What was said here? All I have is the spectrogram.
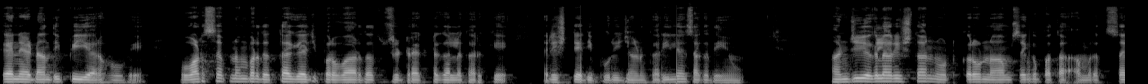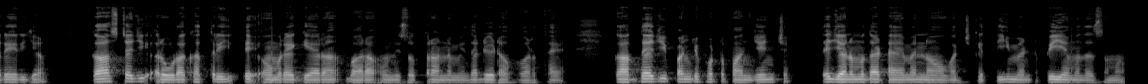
ਕੈਨੇਡਾ ਦੀ ਪੀਆਰ ਹੋਵੇ। WhatsApp ਨੰਬਰ ਦਿੱਤਾ ਗਿਆ ਜੀ ਪਰਿਵਾਰ ਦਾ, ਤੁਸੀਂ ਡਾਇਰੈਕਟ ਗੱਲ ਕਰਕੇ ਰਿਸ਼ਤੇ ਦੀ ਪੂਰੀ ਜਾਣਕਾਰੀ ਲੈ ਸਕਦੇ ਹੋ। ਹਾਂਜੀ, ਅਗਲਾ ਰਿਸ਼ਤਾ ਨੋਟ ਕਰੋ, ਨਾਮ ਸਿੰਘ, ਪਤਾ ਅੰਮ੍ਰਿਤਸਰ ਏਰੀਆ ਕਾਸਟ ਹੈ ਜੀ ਅਰੋੜਾ ਖੱਤਰੀ ਤੇ ਉਮਰ ਹੈ 11 12 1993 ਦਾ ਡੇਟ ਆਫ ਬਰਥ ਹੈ। ਕੱਦ ਹੈ ਜੀ 5 ਫੁੱਟ 5 ਇੰਚ ਤੇ ਜਨਮ ਦਾ ਟਾਈਮ ਹੈ 9:30 ਮਿੰਟ ਪੀਐਮ ਦਾ ਸਮਾਂ।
